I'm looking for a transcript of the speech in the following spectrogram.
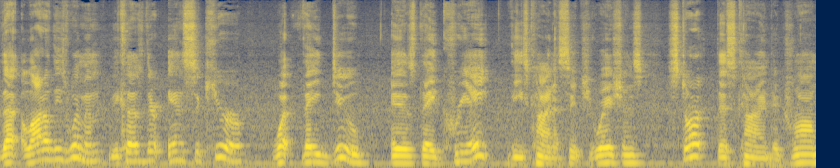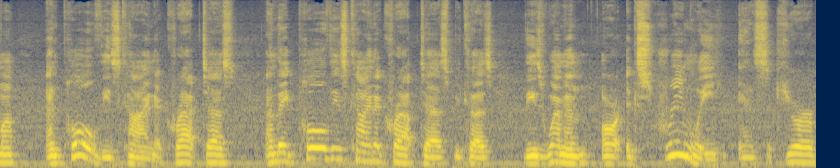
that a lot of these women, because they're insecure, what they do is they create these kind of situations, start this kind of drama, and pull these kind of crap tests. And they pull these kind of crap tests because these women are extremely insecure.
